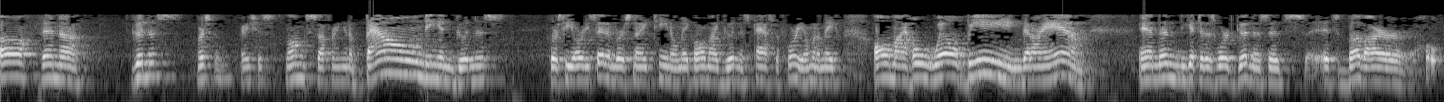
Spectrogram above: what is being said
Oh, then uh, goodness, merciful, gracious, long suffering, and abounding in goodness. Of course, he already said in verse 19, I'll make all my goodness pass before you. I'm going to make all my whole well being that I am and then you get to this word goodness, it's, it's above our whole,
